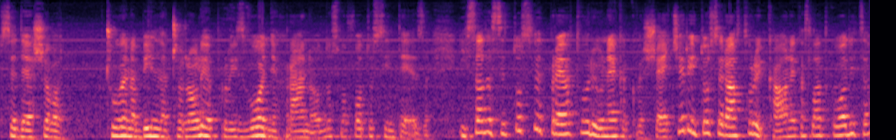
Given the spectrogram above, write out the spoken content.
se dešava čuvena biljna čarolija proizvodnja hrane, odnosno fotosinteza. I sada se to sve pretvori u nekakve šećere i to se rastvori kao neka slatka vodica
